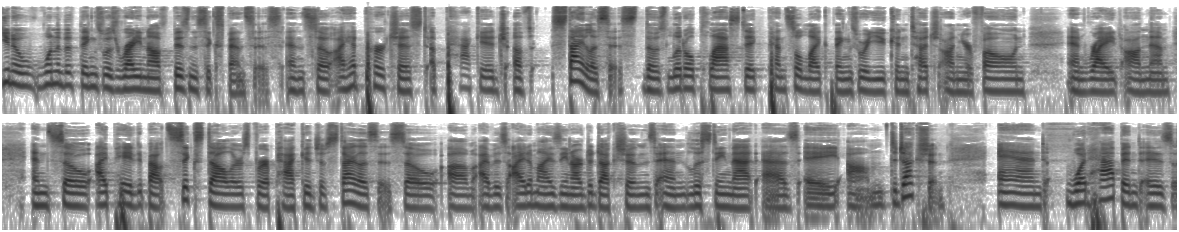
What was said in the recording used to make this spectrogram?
you know, one of the things was writing off business expenses. And so I had purchased a package of styluses, those little plastic pencil like things where you can touch on your phone and write on them. And so I paid about $6 for a package of styluses. So um, I was itemizing our deductions and listing that as a um, deduction. And what happened is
